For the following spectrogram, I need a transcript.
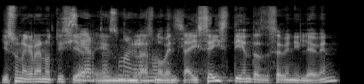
Y es una gran noticia. Cierto, en gran las noticia. 96 tiendas de 7-Eleven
